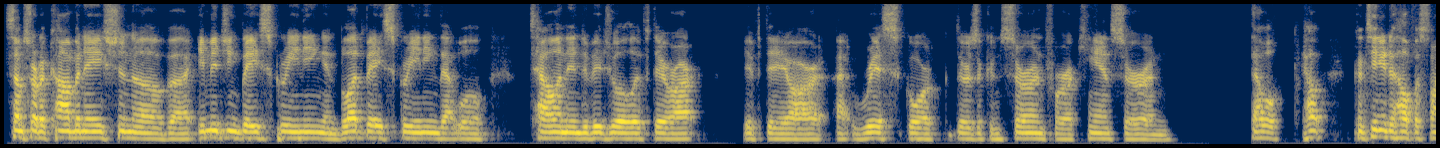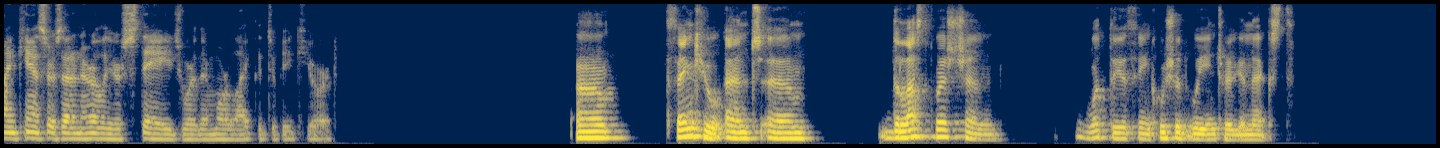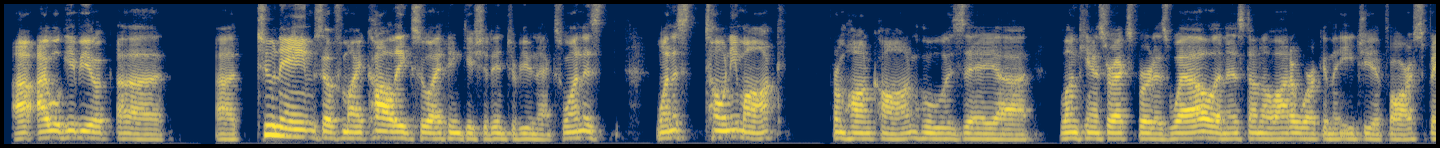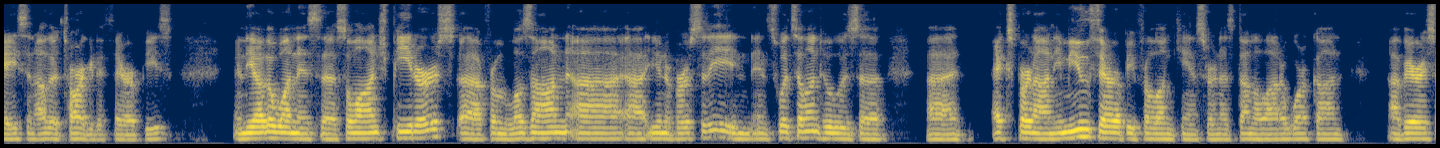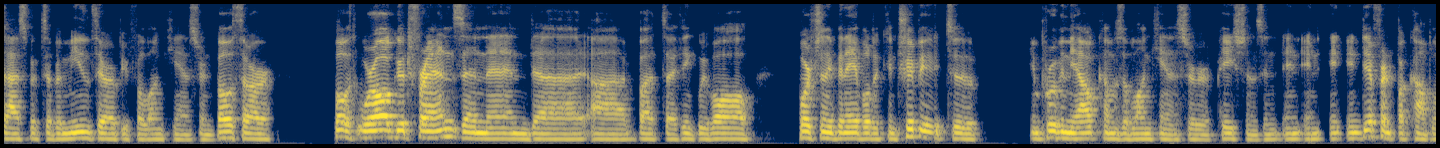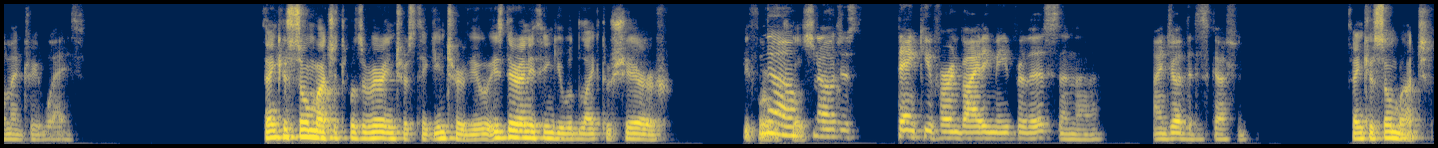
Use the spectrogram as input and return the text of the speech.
some sort of combination of uh, imaging-based screening and blood-based screening that will tell an individual if there are if they are at risk or there's a concern for a cancer, and that will help continue to help us find cancers at an earlier stage where they're more likely to be cured. Um, thank you. And um, the last question, what do you think? Who should we interview next? Uh, I will give you uh, uh, two names of my colleagues who I think you should interview next. One is one is Tony Mok from Hong Kong, who is a uh, lung cancer expert as well and has done a lot of work in the EGFR space and other targeted therapies. And the other one is uh, Solange Peters uh, from Lausanne University in, in Switzerland, who is an expert on immune therapy for lung cancer and has done a lot of work on uh, various aspects of immune therapy for lung cancer, and both are both we're all good friends, and and uh, uh, but I think we've all fortunately been able to contribute to improving the outcomes of lung cancer patients in in in, in different but complementary ways. Thank you so much. It was a very interesting interview. Is there anything you would like to share before no, we close? No, just thank you for inviting me for this, and uh, I enjoyed the discussion. Thank you so much.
